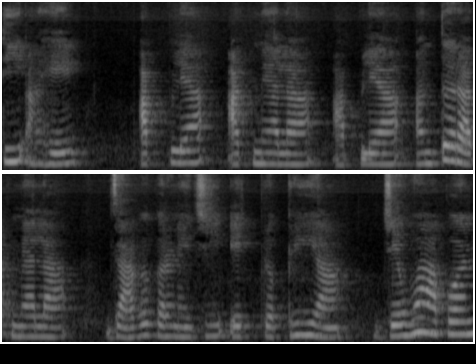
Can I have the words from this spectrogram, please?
ती आहे आपल्या आत्म्याला आपल्या अंतरात्म्याला जाग करण्याची एक प्रक्रिया. जेव्हा आपण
